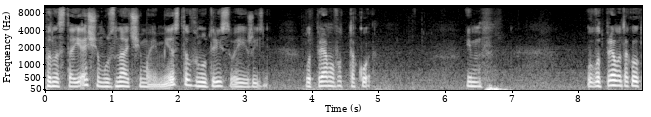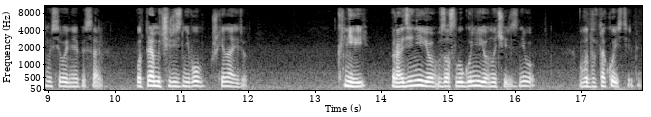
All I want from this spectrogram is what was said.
по-настоящему значимое место внутри своей жизни. Вот прямо вот такое им вот прямо такой, как мы сегодня описали. Вот прямо через него шхина идет. К ней, ради нее, в заслугу нее, но через него. Вот до такой степени.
